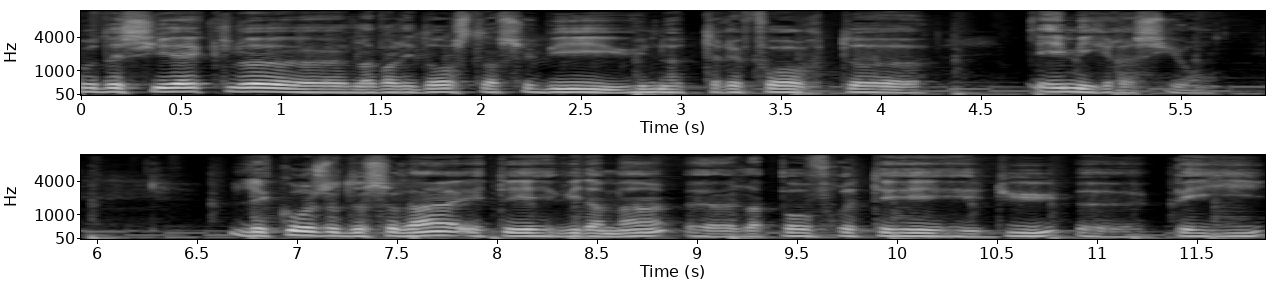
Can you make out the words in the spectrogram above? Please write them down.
Cours des siècles, euh, la vallée d'Ost a subi une très forte euh, émigration. Les causes de cela étaient évidemment euh, la pauvreté du pays,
